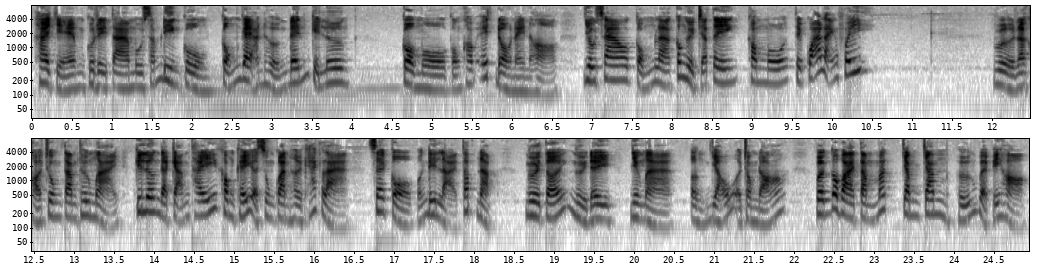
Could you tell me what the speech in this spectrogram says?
Hai chị em của Rita mua sắm điên cuồng cũng gây ảnh hưởng đến kỳ lương. Cô mua cũng không ít đồ này nọ. Dù sao cũng là có người trả tiền, không mua thì quá lãng phí. Vừa ra khỏi trung tâm thương mại, Kỳ Lương đã cảm thấy không khí ở xung quanh hơi khác lạ. Xe cộ vẫn đi lại tấp nập, người tới, người đi, nhưng mà ẩn giấu ở trong đó. Vẫn có vài tầm mắt chăm chăm hướng về phía họ.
